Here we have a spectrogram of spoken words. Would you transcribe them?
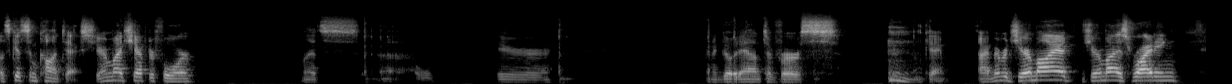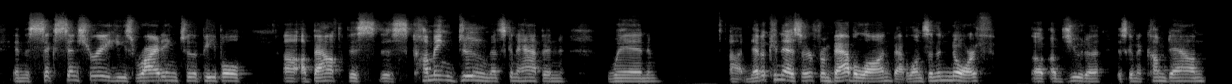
let's get some context. Jeremiah chapter four. Let's uh, here. I'm going to go down to verse. okay. I remember Jeremiah. Jeremiah is writing in the sixth century. He's writing to the people uh, about this this coming doom that's going to happen when uh, Nebuchadnezzar from Babylon, Babylon's in the north of, of Judah, is going to come down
